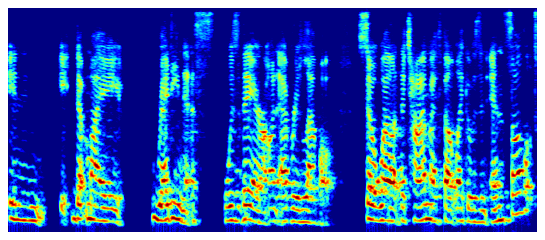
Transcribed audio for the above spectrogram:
in that my readiness was there on every level. So while at the time I felt like it was an insult,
